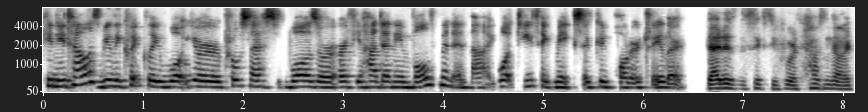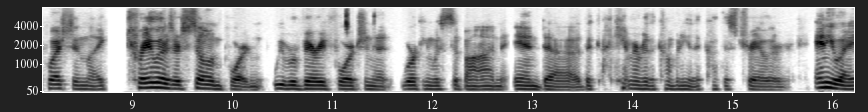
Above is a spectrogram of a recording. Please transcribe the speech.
Can you tell us really quickly what your process was or, or if you had any involvement in that? What do you think makes a good horror trailer? That is the $64,000 question. Like, trailers are so important. We were very fortunate working with Saban and uh, the I can't remember the company that cut this trailer. Anyway,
